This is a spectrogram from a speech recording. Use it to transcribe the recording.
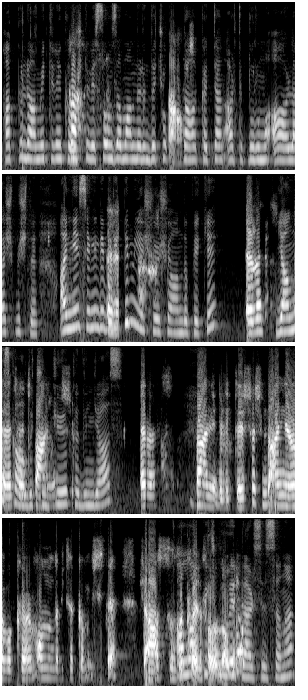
hakkın rahmetine kavuştu ve son zamanlarında çok Sağ daha hakikaten artık durumu ağırlaşmıştı. Annen seninle birlikte mi yaşıyor şu anda peki? Evet. Yalnız evet, kaldı evet, ben çünkü yaşıyorum. kadıncağız. Evet. Benle birlikte yaşıyor. Şimdi anneme bakıyorum. Onun da bir takım işte rahatsızlıkları Allah güç falan kuvvet oluyor. versin sana.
